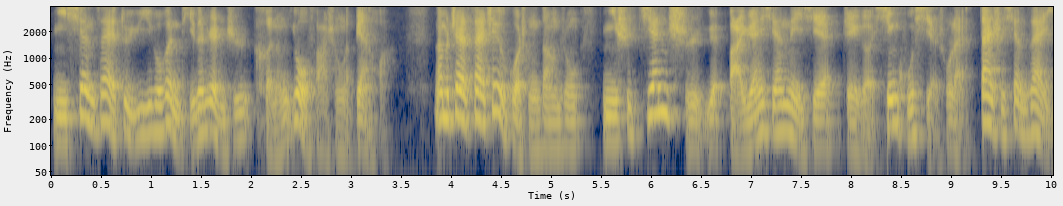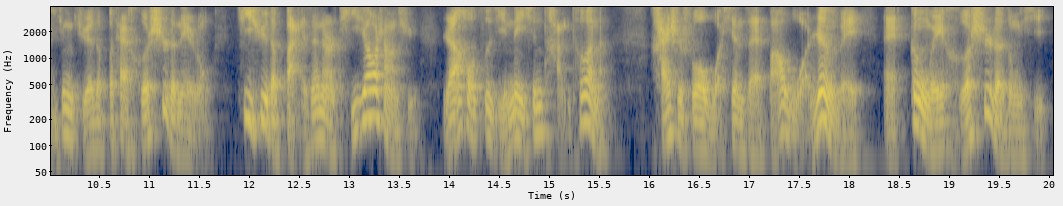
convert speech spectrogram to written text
你现在对于一个问题的认知可能又发生了变化。那么在在这个过程当中，你是坚持原把原先那些这个辛苦写出来，但是现在已经觉得不太合适的内容，继续的摆在那儿提交上去，然后自己内心忐忑呢？还是说我现在把我认为哎更为合适的东西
